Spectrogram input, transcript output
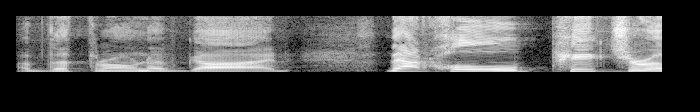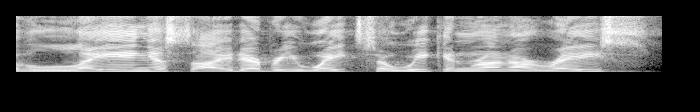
of the throne of God. That whole picture of laying aside every weight so we can run our race.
